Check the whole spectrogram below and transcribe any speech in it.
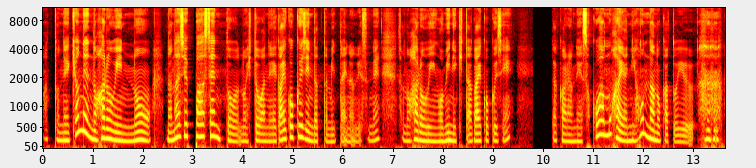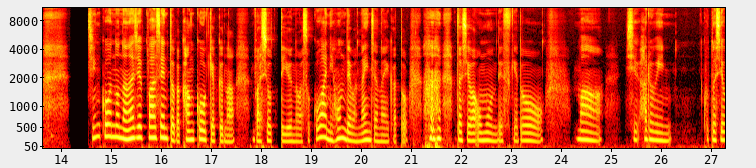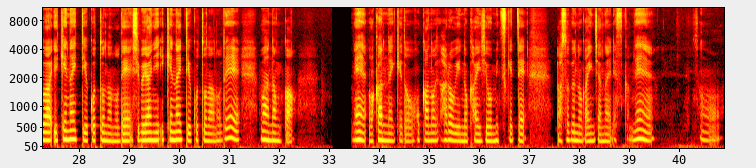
あとね、去年のハロウィンの70%の人はね、外国人だったみたいなんですね。そのハロウィンを見に来た外国人。だからね、そこはもはや日本なのかという人口の70%が観光客な場所っていうのはそこは日本ではないんじゃないかと 私は思うんですけど、まあ、ハロウィン今年は行けないっていうことなので、渋谷に行けないっていうことなので、まあなんか、ね、わかんないけど、他のハロウィンの会場を見つけて遊ぶのがいいんじゃないですかね。そう。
